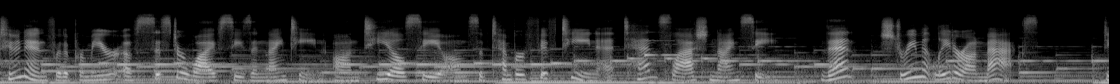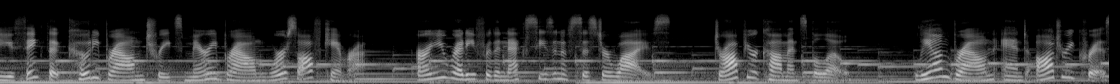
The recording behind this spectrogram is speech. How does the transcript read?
Tune in for the premiere of Sister Wives Season 19 on TLC on September 15 at 10/9C. Then, stream it later on Max. Do you think that Kody Brown treats Meri Brown worse off camera? Are you ready for the next season of Sister Wives? Drop your comments below. Leon Brown and Audrey Chris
